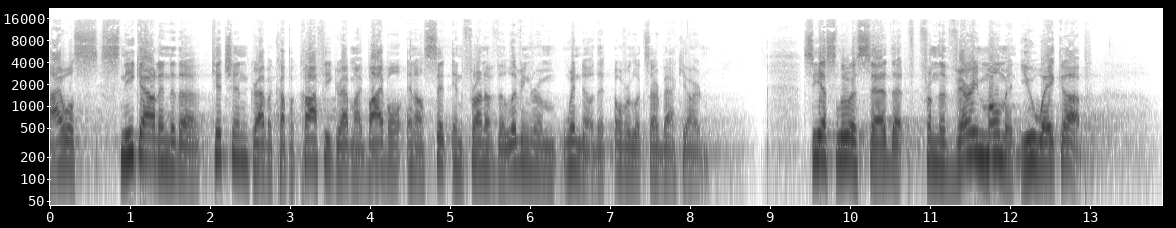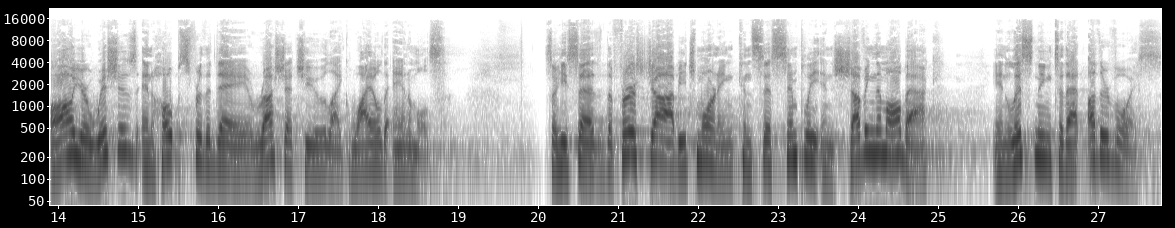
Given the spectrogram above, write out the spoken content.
I will sneak out into the kitchen, grab a cup of coffee, grab my Bible, and I'll sit in front of the living room window that overlooks our backyard. C.S. Lewis said that from the very moment you wake up, all your wishes and hopes for the day rush at you like wild animals. So he says the first job each morning consists simply in shoving them all back, in listening to that other voice,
